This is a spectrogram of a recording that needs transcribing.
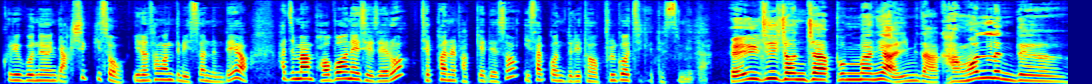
그리고는 약식 기소 이런 상황들이 있었는데요. 하지만 법원 의 제재로 재판을 받게 돼서 이 사건들이 더 불거지게 됐습니다. LG전자뿐만이 아닙니다. 강원랜드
